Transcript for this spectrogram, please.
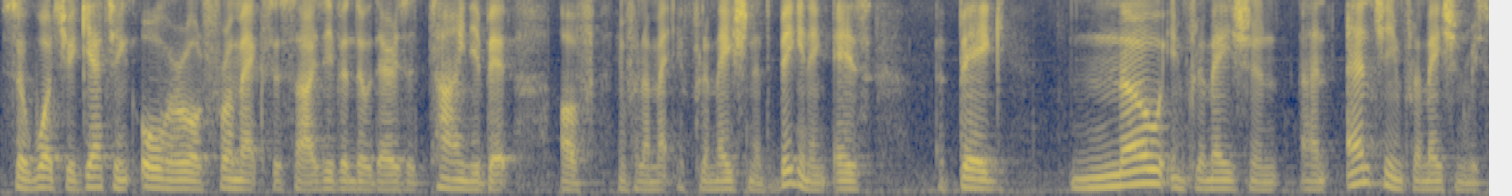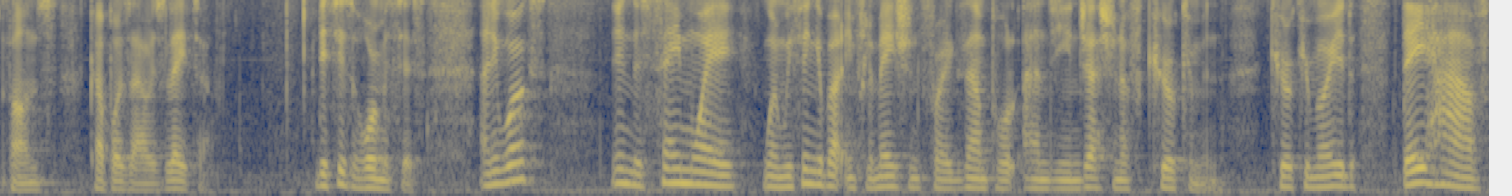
So what you're getting overall from exercise, even though there is a tiny bit of inflama inflammation at the beginning, is a big no inflammation and anti-inflammation response a couple of hours later. This is hormesis, and it works in the same way, when we think about inflammation, for example, and the ingestion of curcumin, curcumoid, they have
